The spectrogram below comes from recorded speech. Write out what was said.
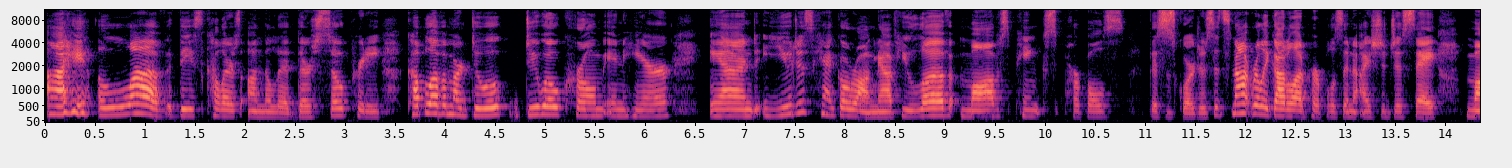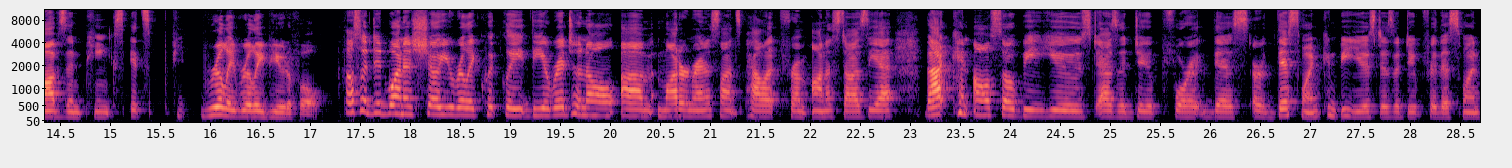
I love these colors on the lid. They're so pretty. A couple of them are duo, duochrome in here and you just can't go wrong. Now, if you love mauves, pinks, purples, this is gorgeous. It's not really got a lot of purples in it i should just say mauves and pinks. It's really really beautiful also did want to show you really quickly the original um, modern renaissance palette from anastasia. That can also be used as a dupe for this or this one can be used as a dupe for this one.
